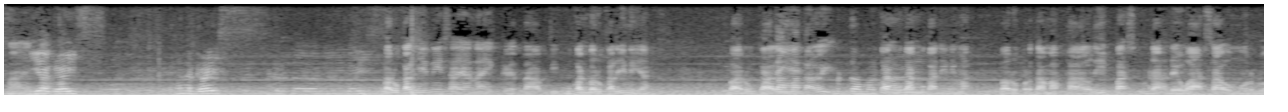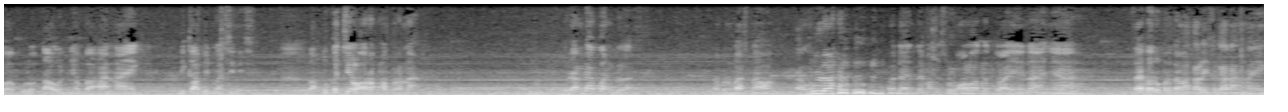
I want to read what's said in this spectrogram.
Nah, Iya guys. Mana guys? Kereta lagi guys. Baru kali ini saya naik kereta api. Bukan baru kali ini ya. Baru kali Pertama kali. Pertama bukan, kali. bukan, bukan ini mah. Baru pertama kali pas udah dewasa umur 20 tahun nyobaan naik di kabin masinis. Hmm. Waktu kecil orang nggak pernah. Kurang 18. 18 tahun. Bulan. Oh, dan emang sekolah tentu ayeuna nya. Saya baru pertama kali sekarang naik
